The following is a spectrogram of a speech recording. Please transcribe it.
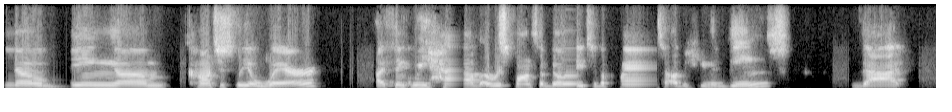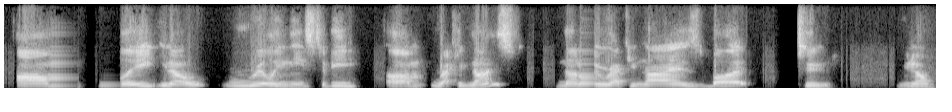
know, being um, consciously aware. I think we have a responsibility to the planet, to other human beings that um, really, you know, really needs to be um, recognized. Not only recognized, but to, you know,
